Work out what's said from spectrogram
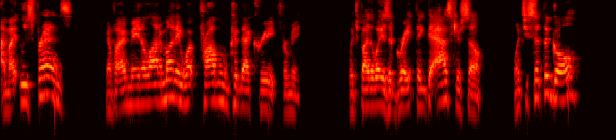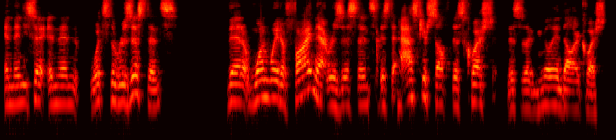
I might lose friends. If I made a lot of money, what problem could that create for me? Which, by the way, is a great thing to ask yourself. Once you set the goal, and then you say, and then what's the resistance? Then one way to find that resistance is to ask yourself this question. This is a million dollar question.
